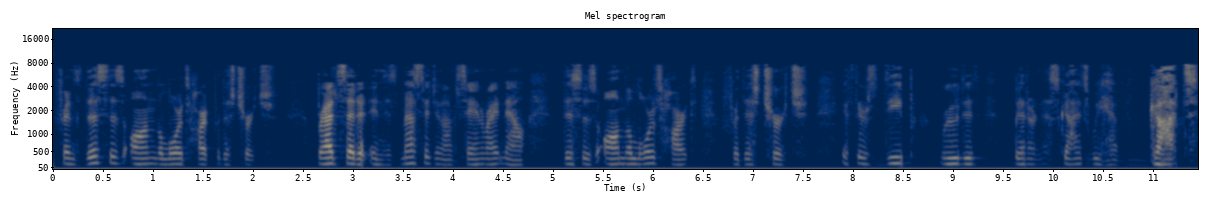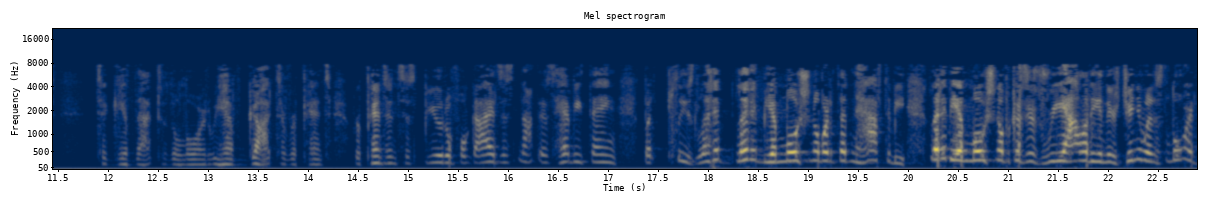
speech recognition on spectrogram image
Friends, this is on the Lord's heart for this church. Brad said it in his message, and I'm saying right now, this is on the Lord's heart for this church. If there's deep rooted bitterness, guys, we have got to give that to the Lord. We have got to repent. Repentance is beautiful, guys. It's not this heavy thing, but please let it, let it be emotional, but it doesn't have to be. Let it be emotional because there's reality and there's genuineness. Lord,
